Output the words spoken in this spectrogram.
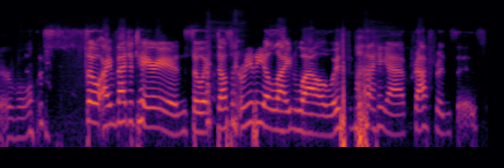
terrible. So I'm vegetarian, so it doesn't really align well with my uh, preferences.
